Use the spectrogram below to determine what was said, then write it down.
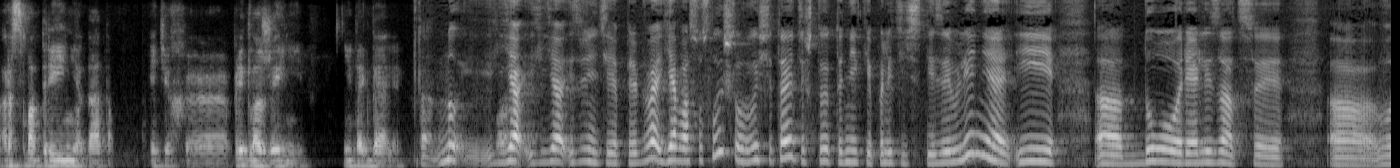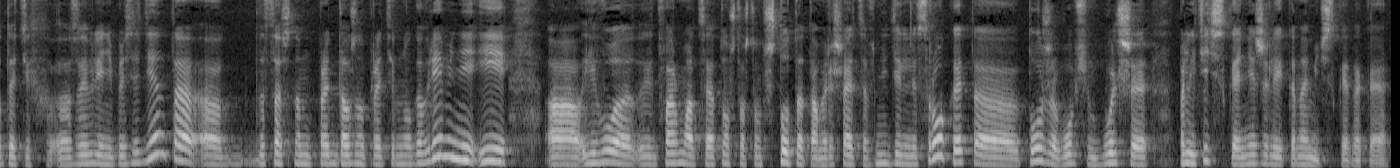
рассмотрения да, там, этих э, предложений. и так далее. Да, ну, я, я, извините, я перебиваю, я вас услышал, вы считаете, что это некие политические заявления, и э, до реализации э, вот этих э, заявлений президента э, достаточно должно пройти много времени, и э, его информация о том, что, что что-то там решается в недельный срок, это тоже, в общем, больше политическая, нежели экономическая такая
